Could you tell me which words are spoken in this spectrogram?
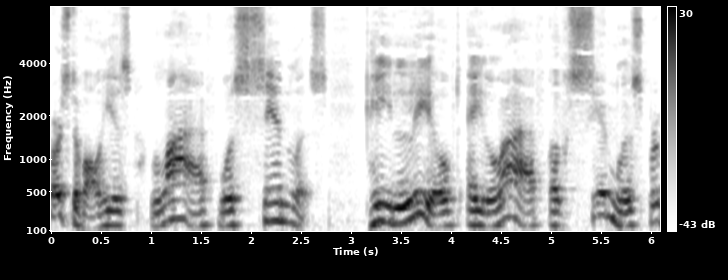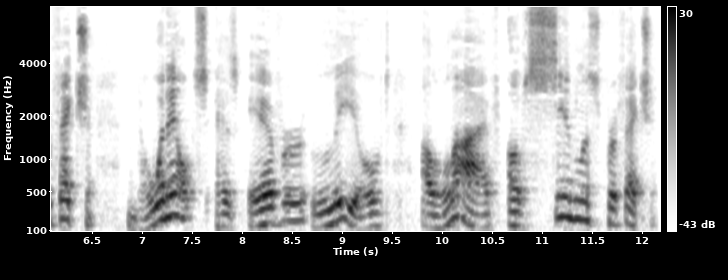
First of all, his life was sinless. He lived a life of sinless perfection. No one else has ever lived a life of sinless perfection.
